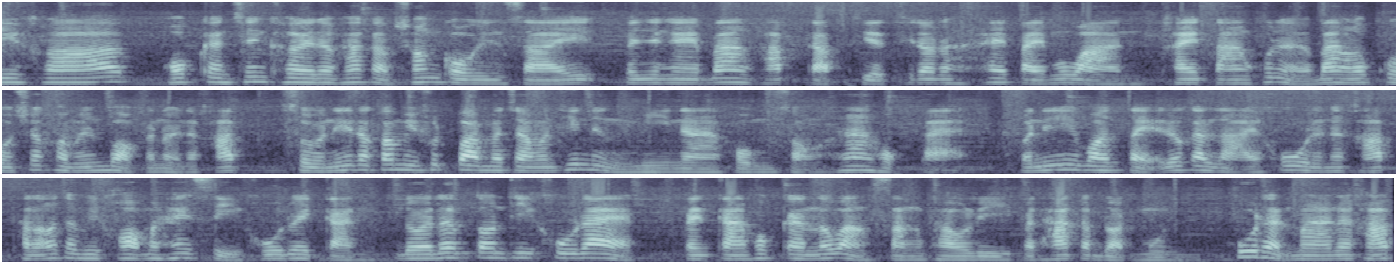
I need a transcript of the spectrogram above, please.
ดีครับ พบกันเช่นเคยนะครับกับช่อง Go Insight เป็นยังไงบ้างครับกับเทียร์ที่เราให้ไปเมื่อวาน ใครตามคู่ไหนบ้างรบกวนช่วยคอมเมนต์บอกกันหน่อยนะครับส่วนวันนี้เราก็มีฟุตบอลประจำวันที่ 1 มีนาคม 2568วันนี้มีบอลเตะด้วยกันหลายคู่เลยนะครับทางเราจะวิเคราะห์มาให้ 4 คู่ด้วยกัน โดยเริ่มต้นที่คู่แรก เป็นการพบกันระหว่างซังเทาลีปะทะกับดอทมุน คู่ถัดมานะครับ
